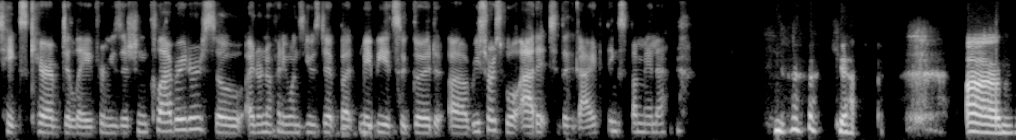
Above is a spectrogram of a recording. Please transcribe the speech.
takes care of delay for musician collaborators. So I don't know if anyone's used it, but maybe it's a good uh, resource. We'll add it to the guide. Thanks, Pamela. yeah. Um,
